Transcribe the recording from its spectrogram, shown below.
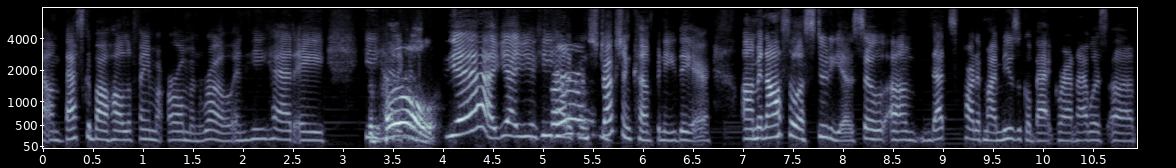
um, basketball Hall of Famer Earl Monroe, and he had a he The had a- Pearl. yeah, yeah, he he had a construction company there, um, and also a studio. So um, that's part of my musical background. I was uh,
